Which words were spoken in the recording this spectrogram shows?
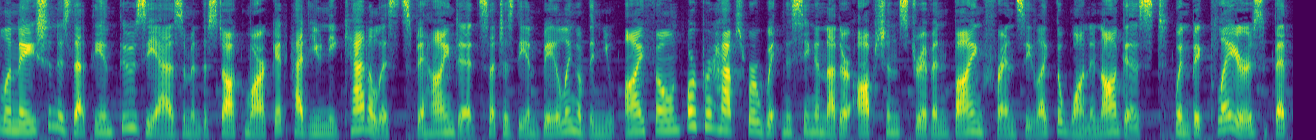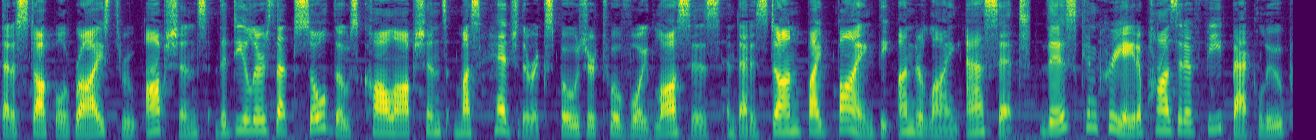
is that the enthusiasm in the stock market had unique catalysts behind it, such as the unveiling of the new iPhone, or perhaps we're witnessing another options driven buying frenzy like the one in August. When big players bet that a stock will rise through options, the dealers that sold those call options must hedge their exposure to avoid losses, and that is done by buying the underlying asset. This can create a positive feedback loop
